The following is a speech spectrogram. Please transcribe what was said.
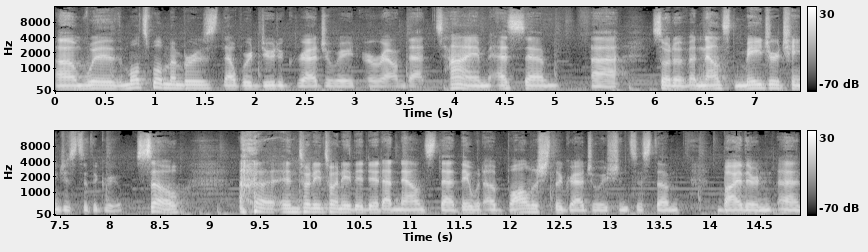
Um, with multiple members that were due to graduate around that time, SM uh, sort of announced major changes to the group. So, uh, in 2020, they did announce that they would abolish the graduation system by their uh,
